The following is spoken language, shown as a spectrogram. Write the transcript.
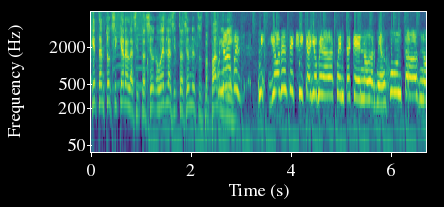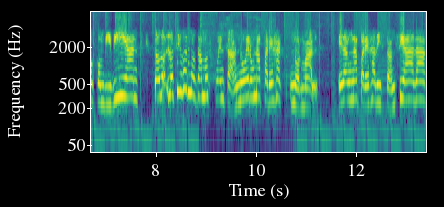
qué tan tóxica era la situación o es la situación de tus papás, No, Lili? pues mi- yo desde chica yo me daba cuenta que no dormían juntos, no convivían. Todo, los hijos nos damos cuenta, no era una pareja normal, era una pareja distanciada,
